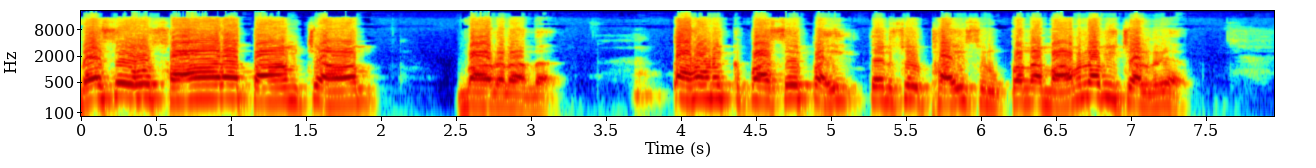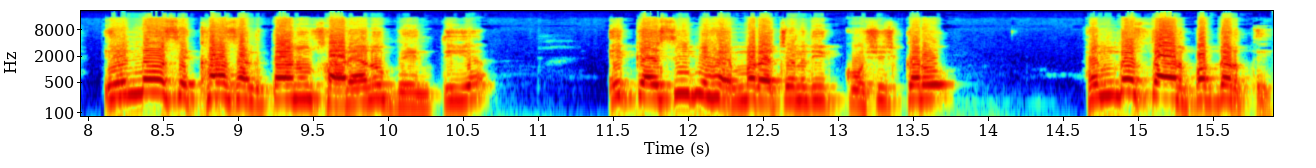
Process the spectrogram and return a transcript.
ਵੈਸੇ ਉਹ ਸਾਰਾ ਤਾਮ ਝਾਮ ਬਾਦਲਾਂ ਦਾ। ਤਾਂ ਹੁਣ ਇੱਕ ਪਾਸੇ ਭਾਈ 328 ਸਰੂਪਾਂ ਦਾ ਮਾਮਲਾ ਵੀ ਚੱਲ ਰਿਹਾ। ਇਹਨਾਂ ਸਿੱਖਾਂ ਸੰਗਤਾਂ ਨੂੰ ਸਾਰਿਆਂ ਨੂੰ ਬੇਨਤੀ ਆ ਇੱਕ ਐਸੀ ਮੁਹਿੰਮ ਰਚਣ ਦੀ ਕੋਸ਼ਿਸ਼ ਕਰੋ, ਹਿੰਦੁਸਤਾਨ ਪੱਧਰ ਤੇ।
